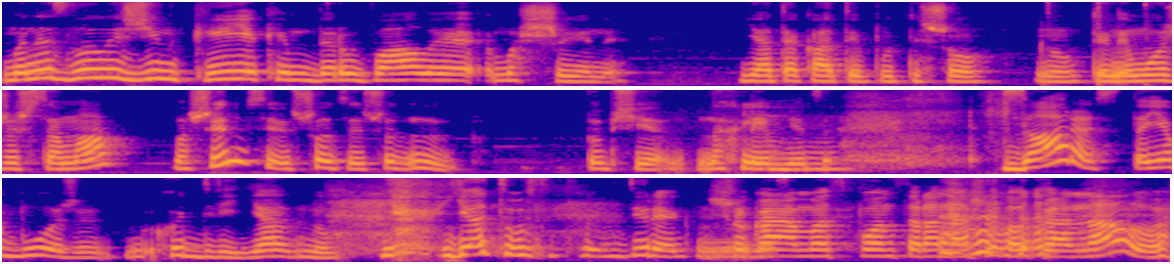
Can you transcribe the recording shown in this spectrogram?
Мене злили жінки, яким дарували машини. Я така, типу, ти що? Ну, ти не можеш сама машину собі? Що це? Що, ну, взагалі, хлібні Мгм. Зараз, та я Боже, хоч дві. Я, ну, я тут в директ. Шукаємо спонсора нашого каналу.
